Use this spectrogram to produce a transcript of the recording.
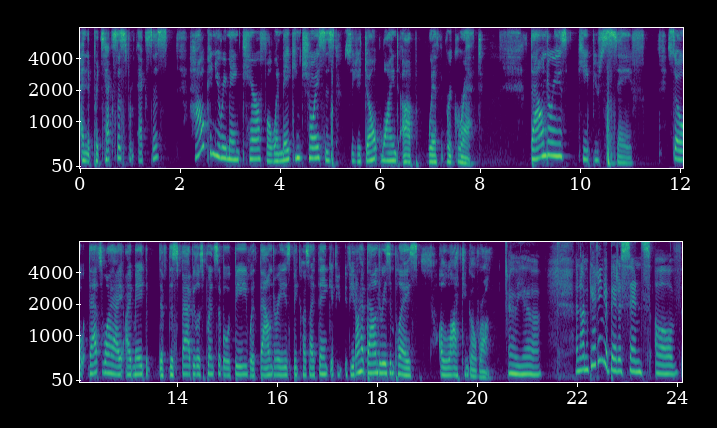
and it protects us from excess, how can you remain careful when making choices so you don't wind up with regret? Boundaries keep you safe. So that's why I, I made the, the, this fabulous principle B with boundaries because I think if you if you don't have boundaries in place, a lot can go wrong. Oh yeah, and I'm getting a better sense of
